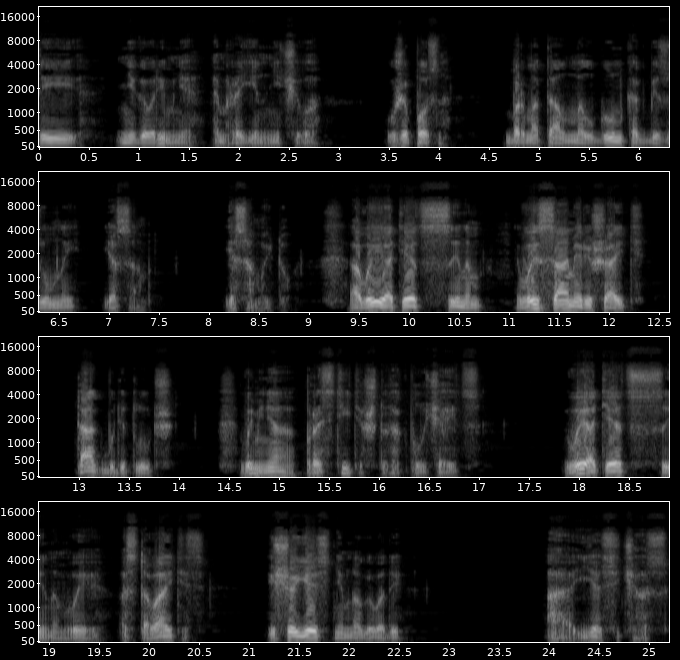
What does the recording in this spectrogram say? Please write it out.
Ты не говори мне, Эмраин, ничего. Уже поздно. Бормотал Мелгун, как безумный. Я сам. Я сам уйду. А вы, отец с сыном, вы сами решайте. Так будет лучше. Вы меня простите, что так получается. Вы отец с сыном, вы оставайтесь. Еще есть немного воды. А я сейчас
